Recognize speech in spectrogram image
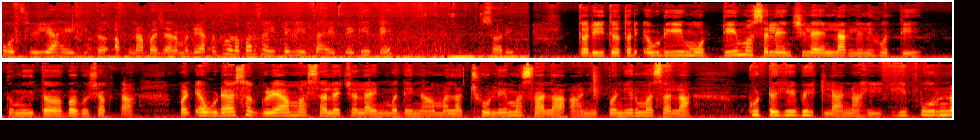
पोचलेली आहे इथं आपणा बाजारामध्ये. आता थोडंफार साहित्य घ्यायचं आहे ते घेते. सॉरी तर इथं तर एवढी मोठी मसाल्यांची लाईन लागलेली होती. तुम्ही इथं बघू शकता. पण एवढ्या सगळ्या मसाल्याच्या लाईनमध्ये ना मला छोले मसाला आणि पनीर मसाला कुठंही भेटला नाही. ही पूर्ण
